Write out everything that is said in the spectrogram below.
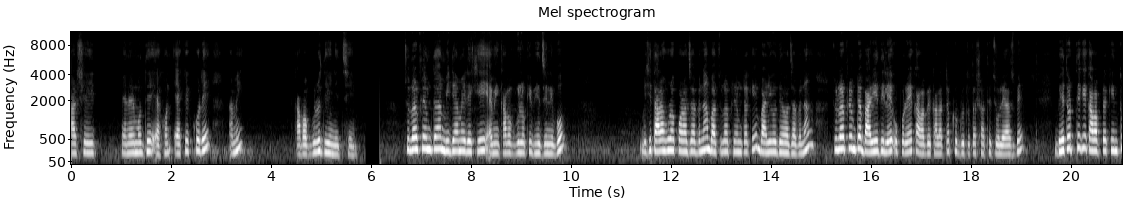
আর সেই প্যানের মধ্যে এখন এক এক করে আমি কাবাবগুলো দিয়ে নিচ্ছি। চুলার ফ্লেমটা মিডিয়ামে রেখেই আমি কাবাবগুলোকে ভেজে নেব। বেশি তাড়াহুড়া করা যাবে না বা চুলার ফ্লেমটাকে বাড়িয়েও দেওয়া যাবে না। চুলার ফ্লেমটা বাড়িয়ে দিলে উপরে কাবাবের কালারটা খুব দ্রুততার সাথে চলে আসবে। ভেতর থেকে কাবাবটা কিন্তু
